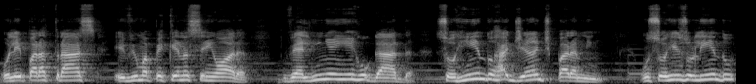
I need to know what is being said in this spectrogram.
Olhei para trás e vi uma pequena senhora, velhinha e enrugada, sorrindo radiante para mim. Um sorriso lindo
